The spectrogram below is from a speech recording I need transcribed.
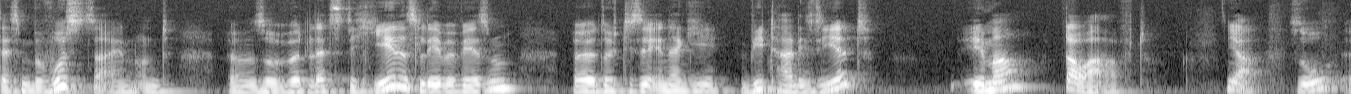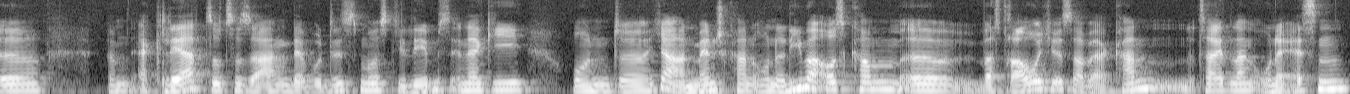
dessen Bewusstsein. Und äh, so wird letztlich jedes Lebewesen äh, durch diese Energie vitalisiert, immer dauerhaft. Ja, so äh, ähm, erklärt sozusagen der Buddhismus die Lebensenergie. Und äh, ja, ein Mensch kann ohne Liebe auskommen, äh, was traurig ist, aber er kann eine Zeit lang ohne Essen,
